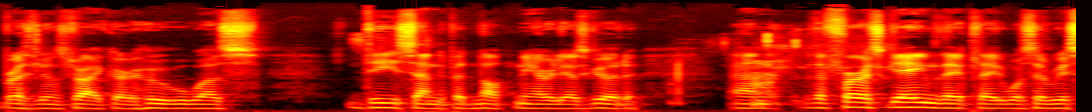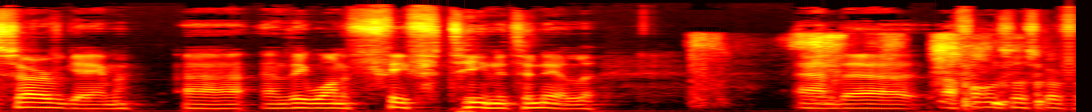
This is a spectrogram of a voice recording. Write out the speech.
Brazilian striker who was decent but not nearly as good. And the first game they played was a reserve game, uh, and they won 15 to nil. And uh, Afonso scored,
